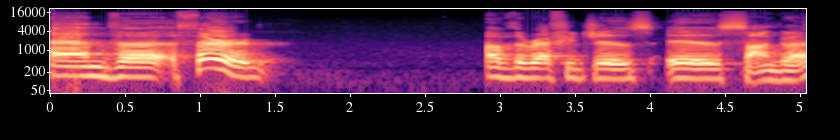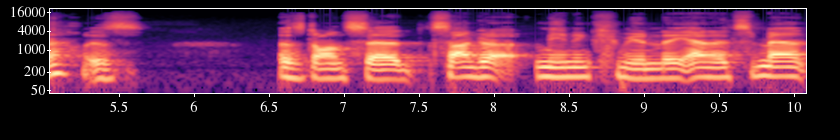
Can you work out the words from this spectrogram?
And the third of the refuges is Sangha, is, as Dawn said, Sangha meaning community, and it's meant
